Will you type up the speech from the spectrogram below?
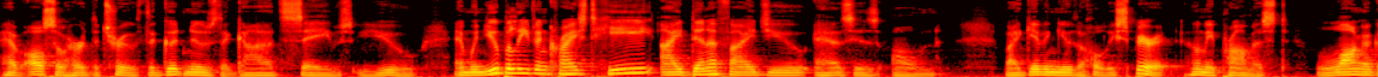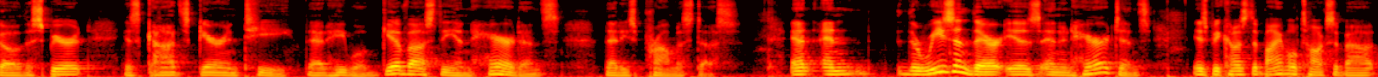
have also heard the truth, the good news that God saves you." And when you believed in Christ, He identified you as His own by giving you the Holy Spirit, whom He promised long ago. The Spirit is God's guarantee that He will give us the inheritance that He's promised us. And, and the reason there is an inheritance is because the Bible talks about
